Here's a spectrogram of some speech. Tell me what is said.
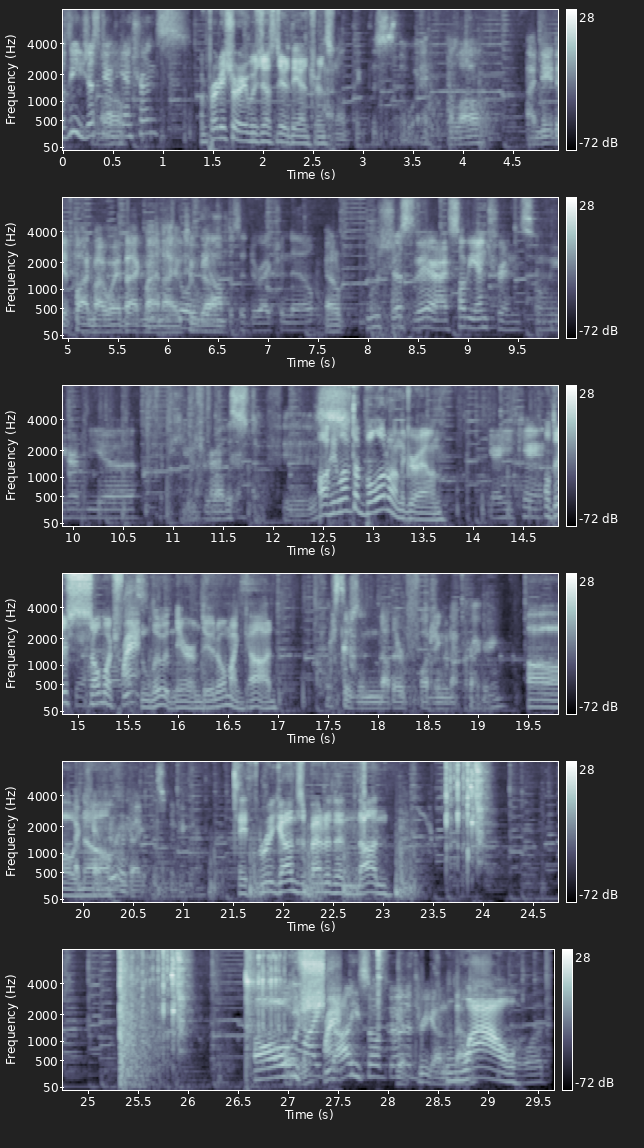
Wasn't he just near the entrance? I'm pretty sure he was just near the entrance. I don't think this is the way. Hello? I need to find my way back, man. I have Going two the guns. opposite direction now. Help. He was just there. I saw the entrance when we heard the, uh... Here's where all this stuff is. Oh, he left a bullet on the ground. Yeah, you can't... Oh, there's can't so much fucking loot near him, dude. Oh my god. Of course, there's another fudging nutcracker. Oh I can't no. bring back this many more. Hey, three guns are better than none. Oh, Oh my god, he's so good. You have good. three guns now. Wow. What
